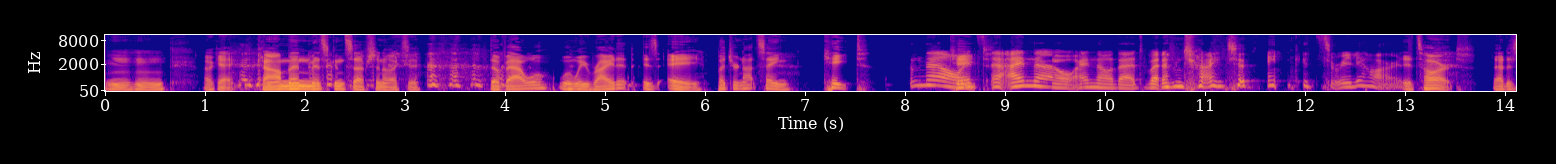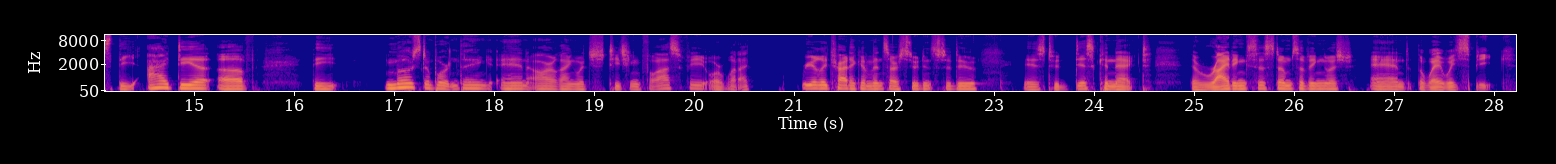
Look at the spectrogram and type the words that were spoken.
hmm Okay. Common misconception, Alexia. The vowel, when we write it, is A, but you're not saying Kate. no, Kate. it's, I know, I know that, but I'm trying to think. It's really hard. It's hard. That is the idea of the most important thing in our language teaching philosophy, or what I really try to convince our students to do, is to disconnect the writing systems of English and the way we speak.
